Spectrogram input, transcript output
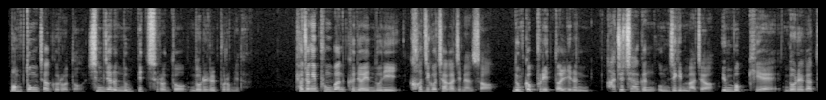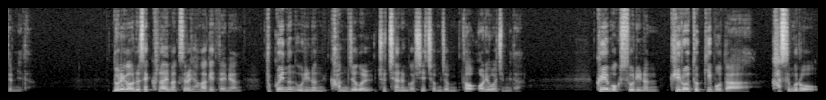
몸동작으로도 심지어는 눈빛으로도 노래를 부릅니다. 표정이 풍부한 그녀의 눈이 커지고 작아지면서 눈꺼풀이 떨리는 아주 작은 움직임마저 윤복희의 노래가 됩니다. 노래가 어느새 클라이막스를 향하게 되면 듣고 있는 우리는 감정을 주체하는 것이 점점 더 어려워집니다. 그의 목소리는 귀로 듣기보다 가슴으로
